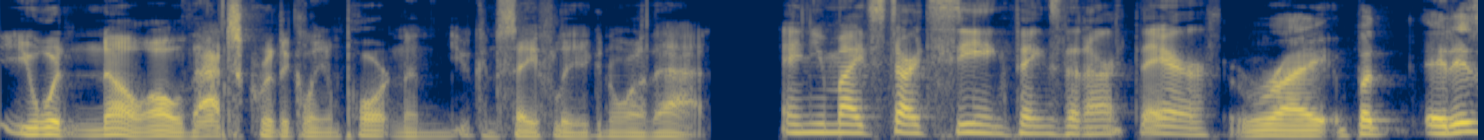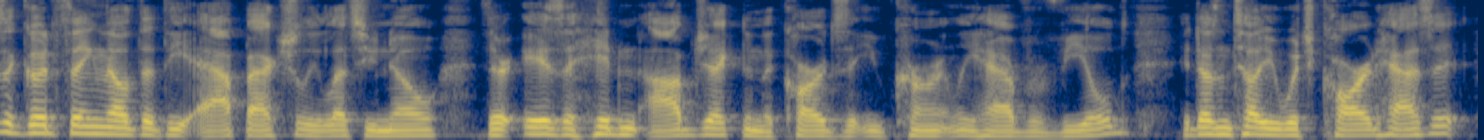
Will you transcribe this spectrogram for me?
you wouldn't know. Oh, that's critically important, and you can safely ignore that. And you might start seeing things that aren't there. Right. But it is a good thing, though, that the app actually lets you know there is a hidden object in the cards that you currently have revealed. It doesn't tell you which card has it,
